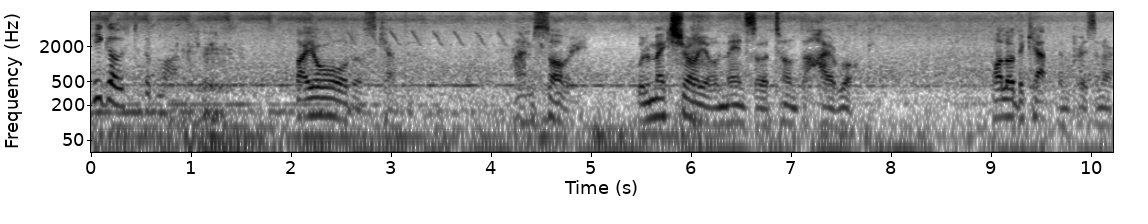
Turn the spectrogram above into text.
He goes to the block. By your orders, Captain. I'm sorry. We'll make sure your remains are returned to High Rock. Follow the captain, prisoner.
